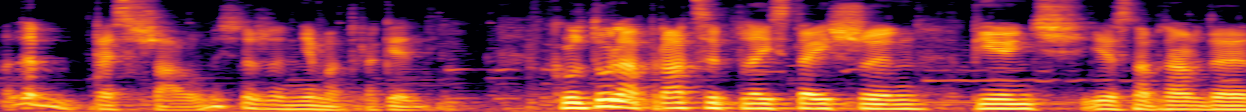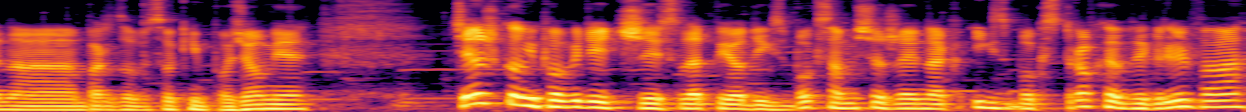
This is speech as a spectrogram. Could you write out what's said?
ale bez szału. Myślę, że nie ma tragedii. Kultura pracy PlayStation 5 jest naprawdę na bardzo wysokim poziomie. Ciężko mi powiedzieć, czy jest lepiej od Xboxa. Myślę, że jednak Xbox trochę wygrywa.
